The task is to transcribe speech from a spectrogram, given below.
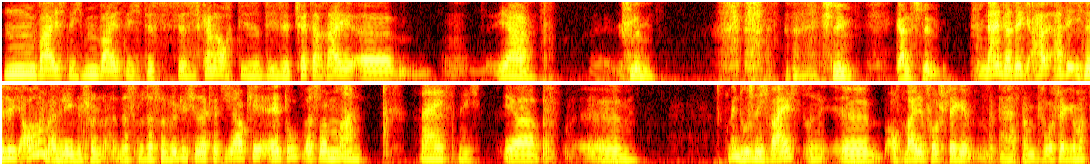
hm, weiß nicht, hm, weiß nicht, das, das kann auch diese, diese Chatterei, äh, ja, schlimm. schlimm, ganz schlimm. Nein, tatsächlich hatte ich natürlich auch in meinem Leben schon, dass, dass man wirklich gesagt hat, ja, okay, ey, du, was wollen wir machen? Weiß nicht. Ja, pff, äh, wenn du es nicht weißt und äh, auf meine Vorschläge, da hat man Vorschläge gemacht,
